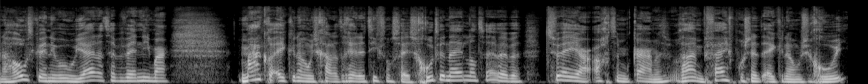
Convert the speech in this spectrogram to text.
mijn hoofd... Ik weet niet hoe jij dat hebt, Wendy, maar... Macro-economisch gaat het relatief nog steeds goed in Nederland. Hè. We hebben twee jaar achter elkaar met ruim 5% economische groei.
